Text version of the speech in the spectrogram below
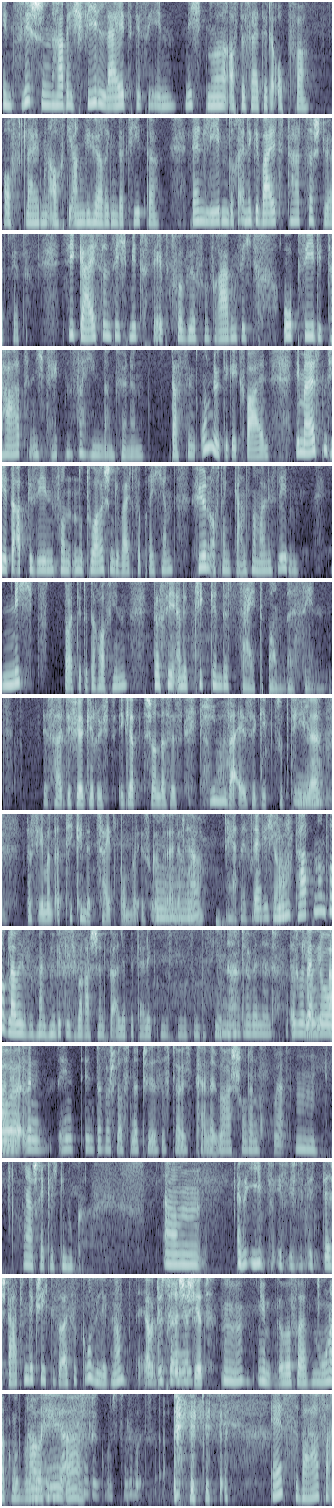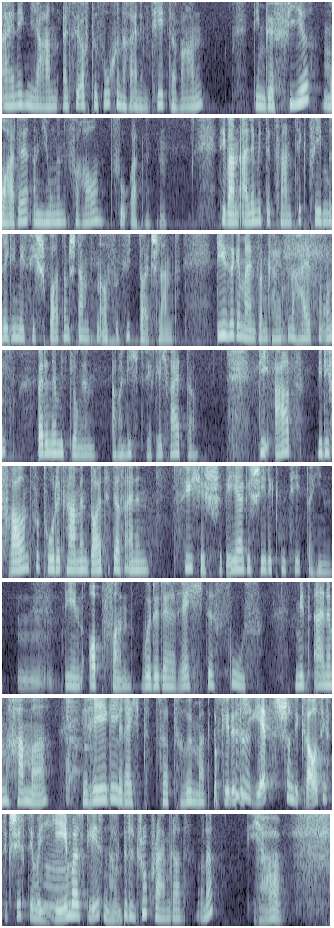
Inzwischen habe ich viel Leid gesehen, nicht nur auf der Seite der Opfer. Oft leiden auch die Angehörigen der Täter, deren Leben durch eine Gewalttat zerstört wird. Sie geißeln sich mit Selbstvorwürfen, fragen sich, ob sie die Tat nicht hätten verhindern können. Das sind unnötige Qualen. Die meisten Täter, abgesehen von notorischen Gewaltverbrechern, führen oft ein ganz normales Leben. Nichts deutete darauf hin, dass sie eine tickende Zeitbombe sind. Das halte ich für ein Gerücht. Ich glaube schon, dass es Hinweise gibt, subtile, dass jemand eine tickende Zeitbombe ist, ganz ehrlich, ja. oder? Ja, bei so Denke ich auch. Beziehungstaten und so, glaube ich, ist es manchmal wirklich überraschend für alle Beteiligten, dass sowas dann passiert. Na, ne? glaube ich nicht. Das Also wenn du, wenn hin, hinter verschlossener Tür ist es, glaube ich, keine Überraschung dann. Ja. Ja, schrecklich genug. Ähm, also ich, ich, der Start von der Geschichte ist äußerst gruselig, ne? Aber du hast recherchiert. Ich hab aber vor Monaten oder was. Okay, ah. Glückwunsch zum Geburtstag. Es war vor einigen Jahren, als wir auf der Suche nach einem Täter waren, dem wir vier Morde an jungen Frauen zuordneten. Sie waren alle Mitte 20, trieben regelmäßig Sport und stammten aus Süddeutschland. Diese Gemeinsamkeiten halfen uns bei den Ermittlungen, aber nicht wirklich weiter. Die Art, wie die Frauen zu Tode kamen, deutete auf einen psychisch schwer geschädigten Täter hin. Den Opfern wurde der rechte Fuß mit einem Hammer regelrecht zertrümmert. Es Okay, das ist jetzt schon die grausigste Geschichte, die wir jemals gelesen ist ein haben. bisschen True Crime gerade, oder? Ja,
